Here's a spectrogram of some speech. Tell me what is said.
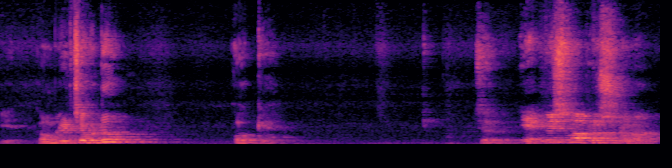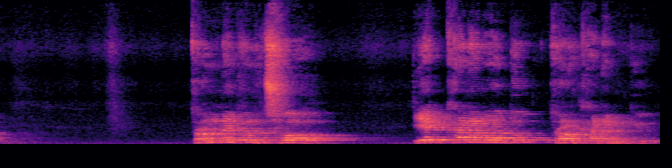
એ. કમ્પ્લીટ છે બધું? ઓકે. ચલો, એકવીસમા પ્રશ્નમાં ત્રણ ને ત્રણ છ. એક ખાનામાં હતું, ત્રણ ખાનામાં ગયું.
